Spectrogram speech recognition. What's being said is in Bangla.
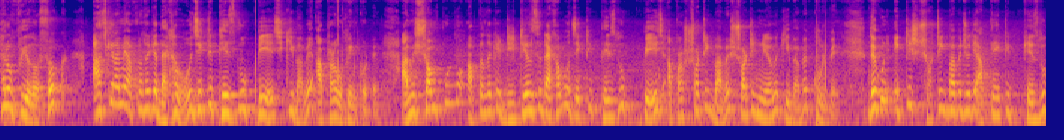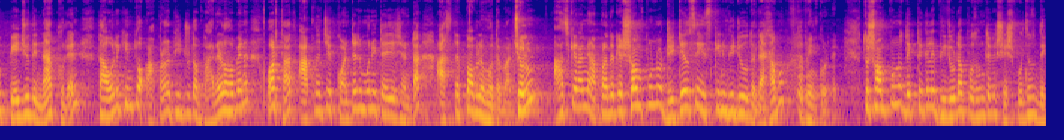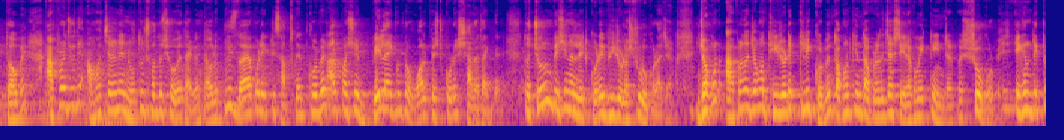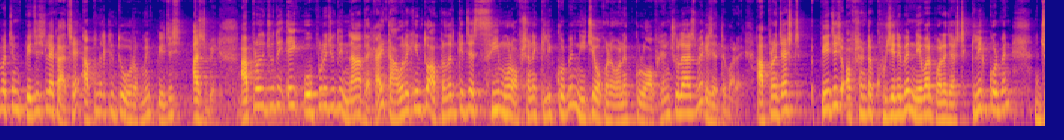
হ্যালো প্রিয় দর্শক আজকের আমি আপনাদেরকে দেখাবো যে একটি ফেসবুক পেজ কীভাবে আপনারা ওপেন করবেন। আমি সম্পূর্ণ আপনাদেরকে ডিটেলসে দেখাবো যে একটি ফেসবুক পেজ আপনারা সঠিকভাবে, সঠিক নিয়মে কীভাবে খুলবেন। দেখুন, একটি সঠিকভাবে যদি আপনি একটি ফেসবুক পেজ যদি না খুলেন, তাহলে কিন্তু আপনার ভিডিওটা ভাইরাল হবে না। অর্থাৎ আপনার যে কন্টেন্ট মনিটাইজেশনটা আসতে প্রবলেম হতে পারে। চলুন, আজকের আমি আপনাদেরকে সম্পূর্ণ ডিটেলসে স্ক্রিন ভিডিওতে দেখাবো ওপেন করবেন। তো সম্পূর্ণ দেখতে গেলে ভিডিওটা প্রথম থেকে শেষ পর্যন্ত দেখতে হবে। আপনারা যদি আমার চ্যানেলে নতুন সদস্য হয়ে থাকেন, তাহলে প্লিজ দয়া করে একটি সাবস্ক্রাইব করবেন, আর পাশে বেল আইকনটা ওয়াল পেস্ট করে সাথে থাকবেন। তো চলুন বেশি না লেট করে ভিডিওটা শুরু করা যাক। যখন আপনারা যখন থ্রি ডটে ক্লিক করবেন, তখন কিন্তু আপনাদের জাস্ট এরকম একটি ইন্টারফেস শো করবে। এখানে দেখতে পাচ্ছেন পেজেস লেখা আছে, আপনাদের কিন্তু ওরকমই পেজেস আসবে। আপনাদের যদি এই ওপরে যদি না দেখায়, তাহলে কিন্তু আপনাদেরকে যে সিম ওর অপশানে ক্লিক করবেন। নিচে ওখানে অনেকগুলো অপশান চলে আসবে যেতে পারে। আপনারা জাস্ট পেজেস অপশানটা খুঁজে নেবেন, নেবার পরে জাস্ট ক্লিক করবেন।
